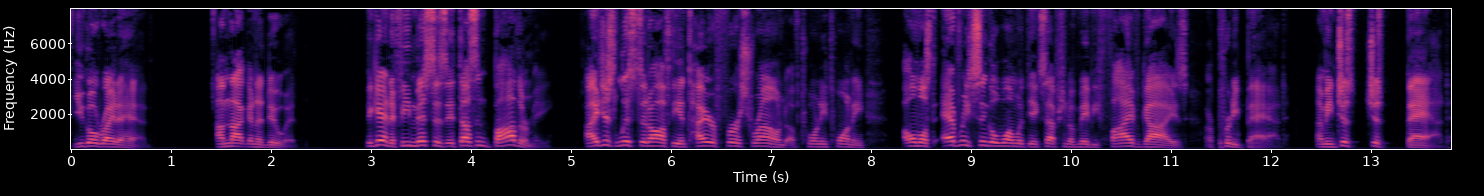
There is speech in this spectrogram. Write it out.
You go right ahead. I'm not going to do it. Again, if he misses, it doesn't bother me. I just listed off the entire first round of 2020 almost every single one with the exception of maybe five guys are pretty bad. I mean just just bad.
